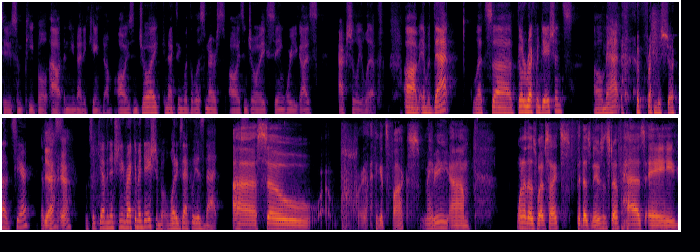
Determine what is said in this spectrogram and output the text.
to some people out in the united kingdom. Always enjoy connecting with the listeners. Always enjoy seeing where you guys actually live. Um, and with that, let's uh, go to recommendations. Oh, Matt, from the show notes here. yeah, looks, yeah. Looks like you have an interesting recommendation. What exactly is that? Uh, so I think it's Vox, maybe. Um, one of those websites that does news and stuff has a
